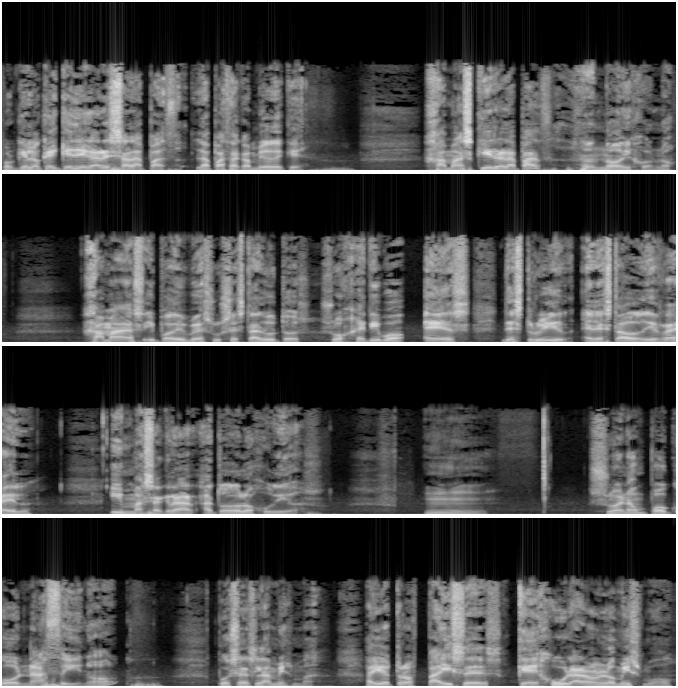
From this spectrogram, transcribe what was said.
Porque lo que hay que llegar es a la paz. ¿La paz a cambio de qué? ¿Jamás quiere la paz? no, hijo, no. Jamás, y podéis ver sus estatutos, su objetivo es destruir el Estado de Israel y masacrar a todos los judíos. Mm, suena un poco nazi, ¿no? Pues es la misma. Hay otros países que juraron lo mismo,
